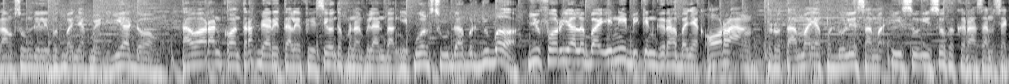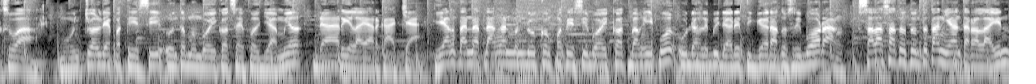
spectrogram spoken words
langsung diliput banyak media dong. Tawaran kontrak dari televisi untuk penampilan Bang Ipul sudah berjubel. Euforia lebay ini bikin gerah banyak orang, terutama yang peduli sama isu-isu kekerasan seksual. Muncul deh petisi untuk memboikot Saiful Jamil dari layar kaca. Yang tanda tangan mendukung petisi boykot Bang Ipul udah lebih dari 300 ribu orang. Salah satu tuntutannya antara lain,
